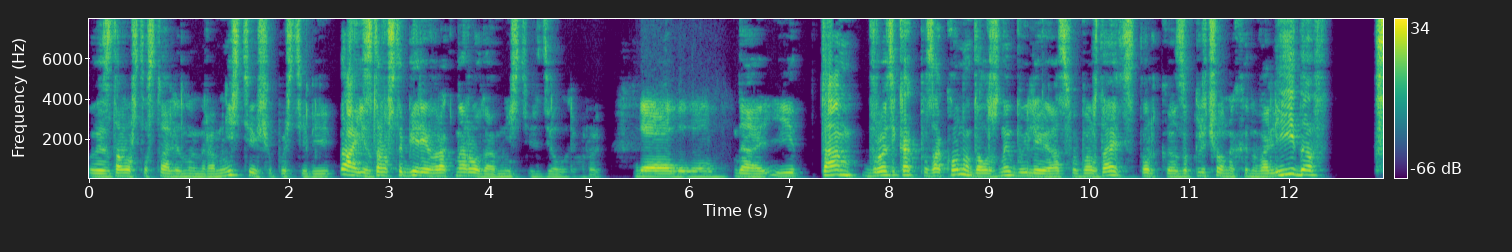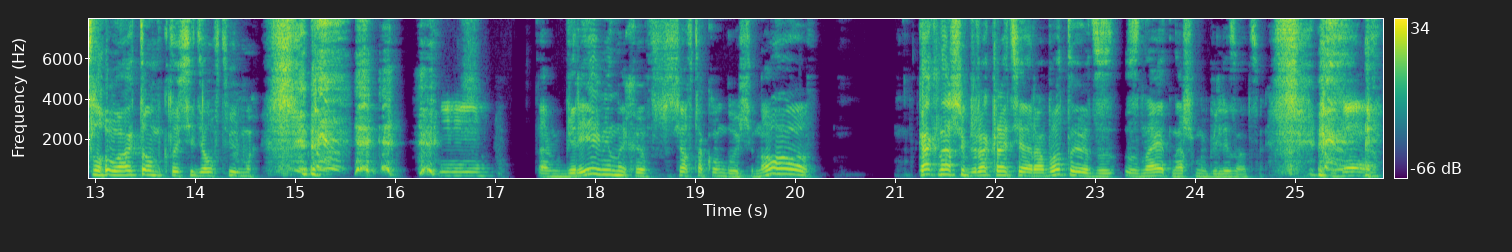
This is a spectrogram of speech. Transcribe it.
из-за того, что Сталин умер, амнистию еще пустили. А, из-за того, что Берия враг народа, амнистию сделали вроде. Да, да, да. Да, и там вроде как по закону должны были освобождать только заключенных инвалидов. К слову о том, кто сидел в тюрьмах. Там беременных и все в таком духе. Но как наша бюрократия работает, знает наша мобилизация. Да.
